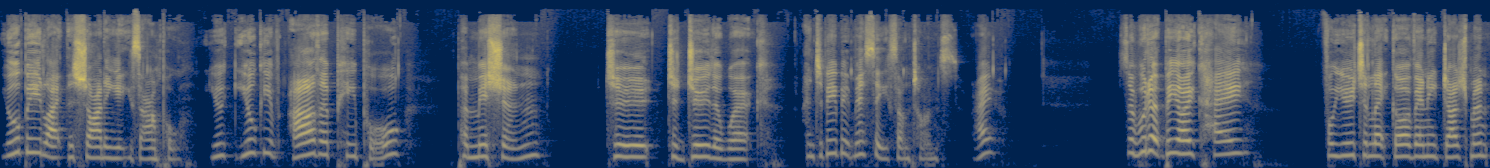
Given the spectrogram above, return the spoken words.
you'll be like the shining example. You you'll give other people permission to to do the work and to be a bit messy sometimes, right? So would it be okay for you to let go of any judgment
